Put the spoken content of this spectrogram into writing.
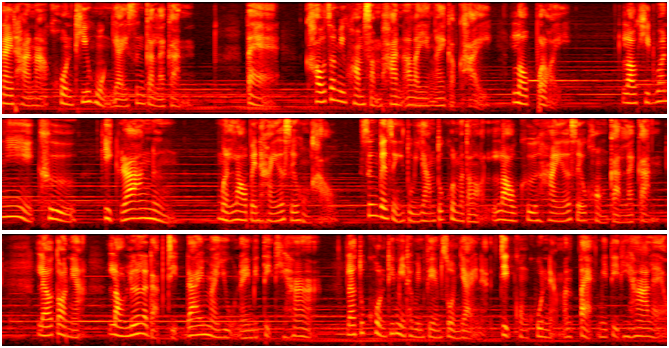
ในฐานะคนที่ห่วงใยซึ่งกันและกัน แต่เขาจะมีความสัมพันธ์อะไรยังไงกับใคร เราปล่อย เราคิดว่านี่คืออีกร่างหนึ่ง เหมือนเราเป็นไฮเออร์เซลของเขา ซึ่งเป็นสิ่งที่ตู่ย้ำทุกคนมาตลอด เราคือไฮเออร์เซลของกันและกัน แล้วตอนเนี้ยเราเลื่อนระดับจิตได้มาอยู่ในมิติที่ 5 แล้วทุกคนที่มีทวินเฟรมส่วนใหญ่เนี่ยจิตของคุณเนี่ยมันแตะมิติที่ 5 แล้ว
